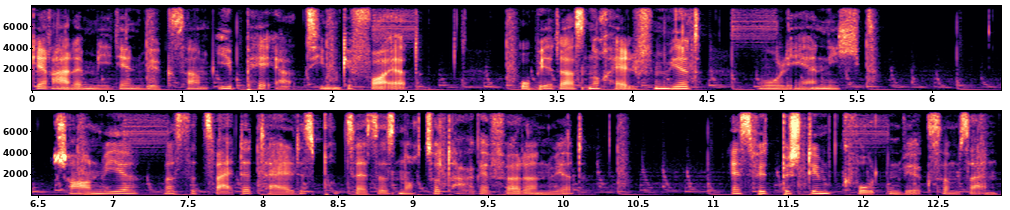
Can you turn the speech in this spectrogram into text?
gerade medienwirksam ihr PR-Team gefeuert. Ob ihr das noch helfen wird, wohl eher nicht schauen wir, was der zweite Teil des Prozesses noch zutage fördern wird. Es wird bestimmt quotenwirksam sein.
